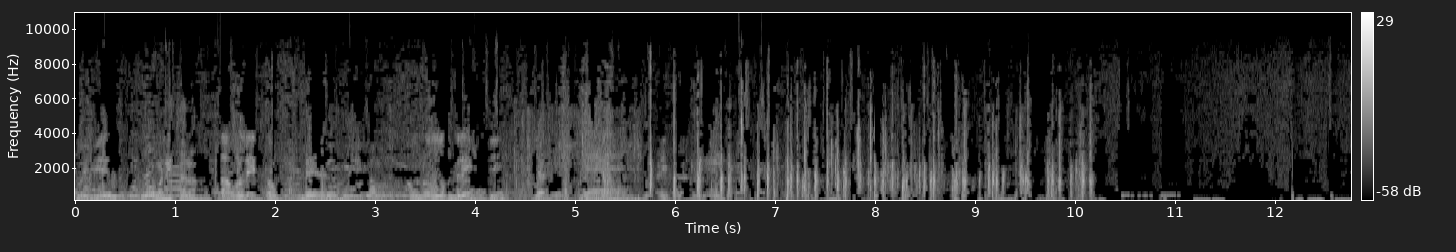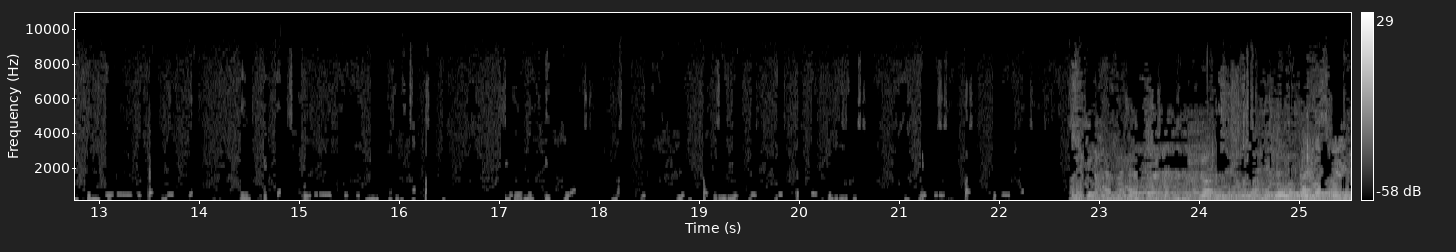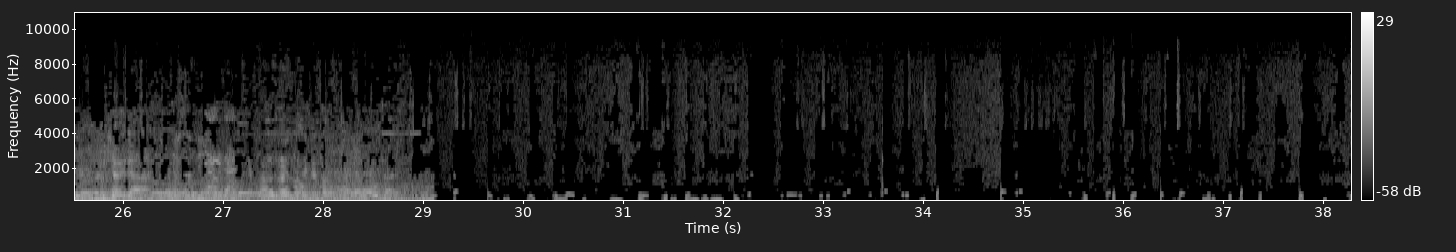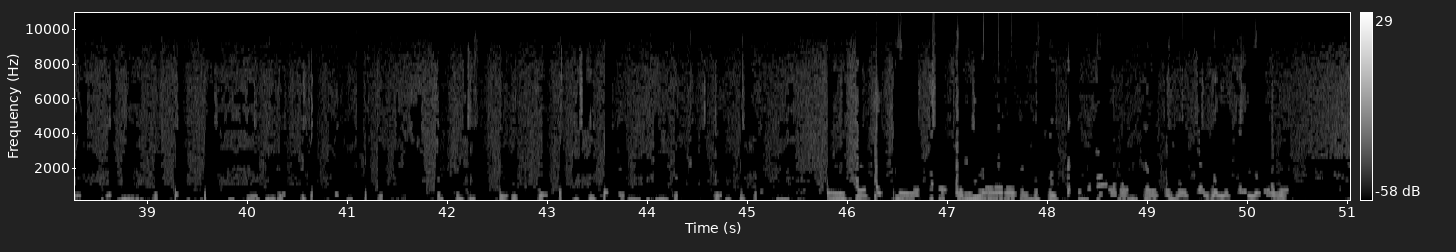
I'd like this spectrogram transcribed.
Muy bien, estamos listos, ¿no? Estamos listos. Uno, dos, tres, ¿sí? Ya. Ahí está. Muchas gracias.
